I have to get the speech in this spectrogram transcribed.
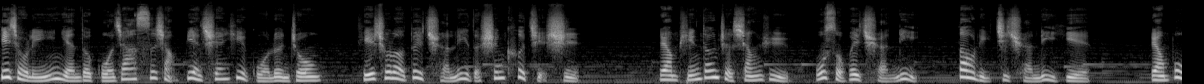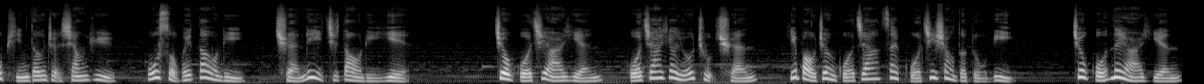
一九零一年的国家思想变迁一国论中，提出了对权力的深刻解释：两平等者相遇，无所谓权利。道理即权利也，两不平等者相遇，无所谓道理，权利即道理也。就国际而言，国家要有主权，以保证国家在国际上的独立；就国内而言，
